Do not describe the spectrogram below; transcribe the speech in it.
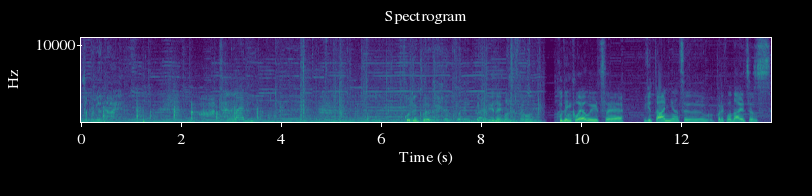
запам'ятай. Лебі. Кудень клевий. І тобі дай Боже здоров'я. Кудень клевий це вітання, це перекладається з,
